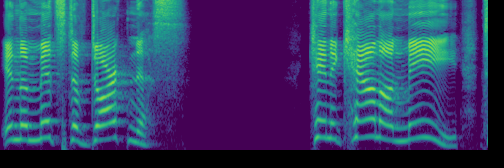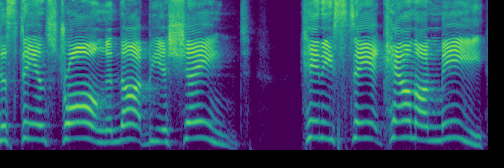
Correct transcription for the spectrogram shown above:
in the midst of darkness? Can he count on me to stand strong and not be ashamed? Can he stand, count on me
